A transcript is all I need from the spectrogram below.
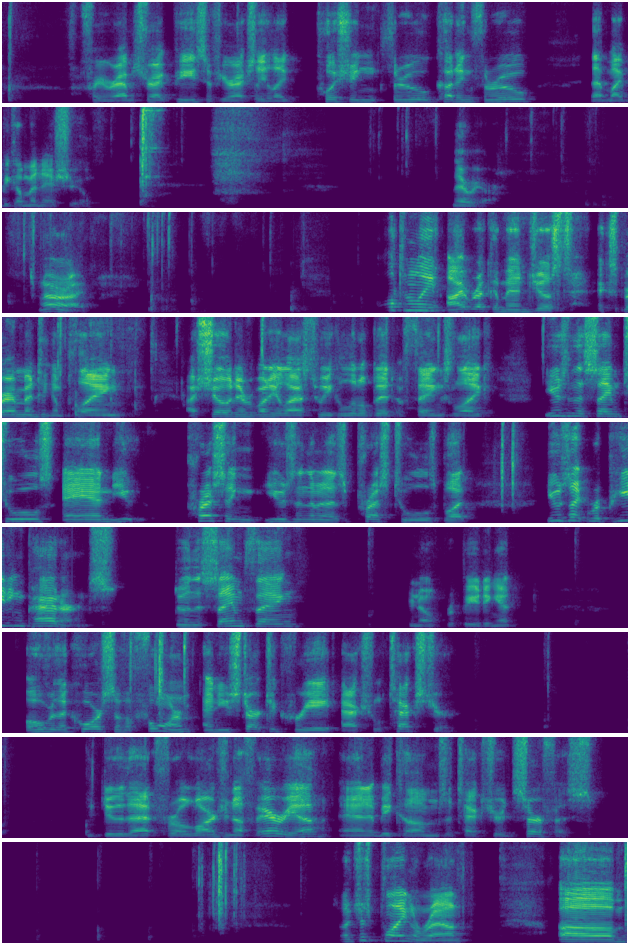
for your abstract piece, if you're actually like pushing through, cutting through, that might become an issue. There we are. All right. Ultimately, I recommend just experimenting and playing I showed everybody last week a little bit of things like using the same tools and you pressing, using them as press tools, but use like repeating patterns, doing the same thing, you know, repeating it over the course of a form, and you start to create actual texture. You do that for a large enough area and it becomes a textured surface. So just playing around. Um,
